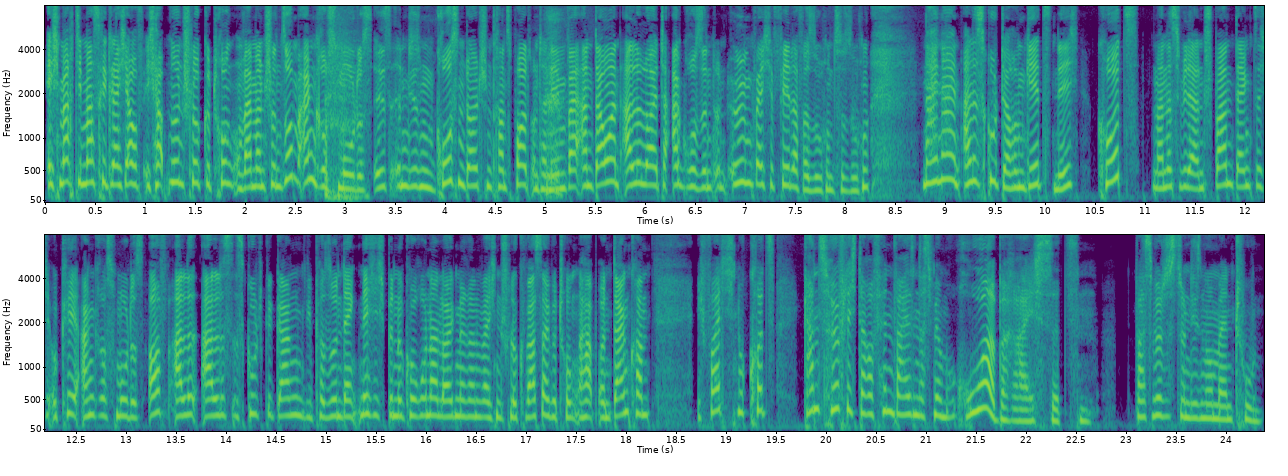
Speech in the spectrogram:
ich mach die Maske gleich auf, ich habe nur einen Schluck getrunken, weil man schon so im Angriffsmodus ist in diesem großen deutschen Transportunternehmen, weil andauernd alle Leute aggro sind und irgendwelche Fehler versuchen zu suchen. Nein, nein, alles gut, darum geht's nicht. Kurz, man ist wieder entspannt, denkt sich, okay, Angriffsmodus off, alles, alles ist gut gegangen. Die Person denkt nicht, ich bin eine Corona-Leugnerin, weil ich einen Schluck Wasser getrunken habe. Und dann kommt, ich wollte dich nur kurz ganz höflich darauf hinweisen, dass wir im Ruhebereich sitzen. Was würdest du in diesem Moment tun?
